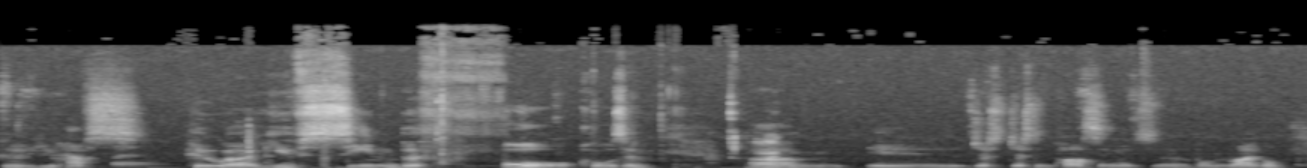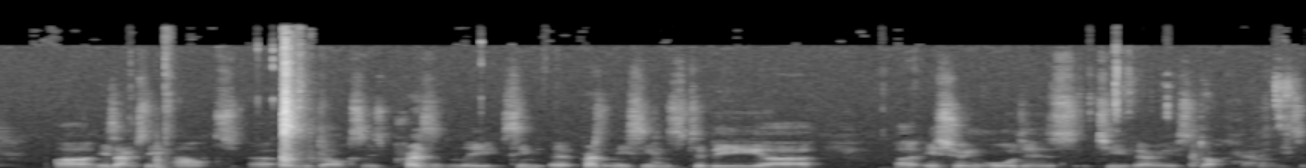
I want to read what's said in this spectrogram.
who you have s- who uh, you've seen before, Corzin. Um, is just just in passing as uh, upon arrival uh, is actually out uh, on the docks and is presently seem, uh, presently seems to be uh, uh, issuing orders to various dock hands.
